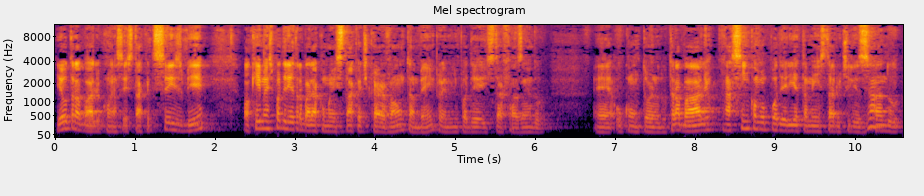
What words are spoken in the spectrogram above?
Eu trabalho com essa estaca de 6B, ok? Mas poderia trabalhar com uma estaca de carvão também, para mim poder estar fazendo é, o contorno do trabalho. Assim como eu poderia também estar utilizando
